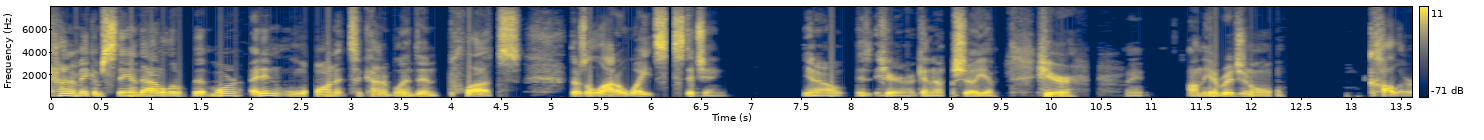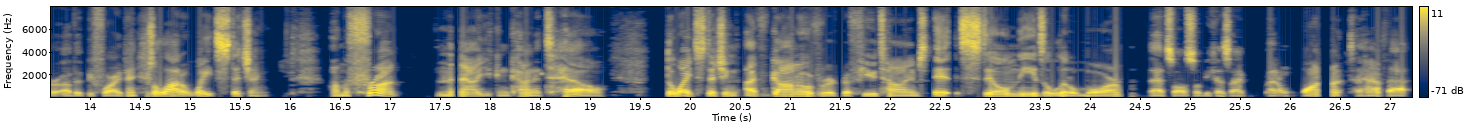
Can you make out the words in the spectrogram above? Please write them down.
kind of make them stand out a little bit more. I didn't want it to kind of blend in. Plus, there's a lot of white stitching you know, is here again. I'll show you here right, on the original color of it before I paint. There's a lot of white stitching on the front. Now you can kind of tell the white stitching. I've gone over it a few times. It still needs a little more. That's also because I I don't want it to have that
